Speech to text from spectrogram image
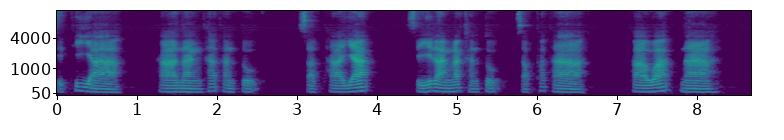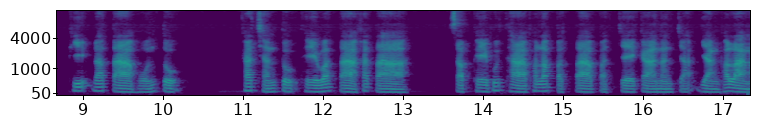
สิทธิยา ทานังทัทันตุ สัทธายะ สีลังรักขันตุ สัพพทา ภาวะนาพิรตาโหนตุคัจฉันตุเทวตาคตา สัพเพพุทธาพระปัตตาปัจเจกานันจะยังพลัง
